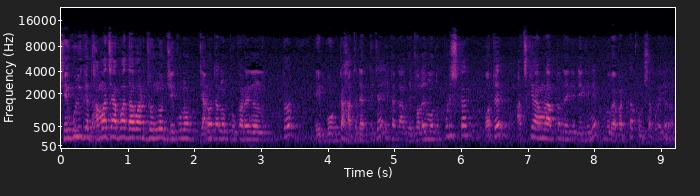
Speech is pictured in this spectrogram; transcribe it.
সেগুলিকে ধামাচাপা দেওয়ার জন্য যে কোনো যেন তেন প্রকারের তো এই বোর্ডটা হাতে রাখতে চায় এটা কালকে জলের মতো পরিষ্কার অতএব আজকে আমরা আপনাদেরকে ডেকে নিয়ে পুরো ব্যাপারটা খোলসা করে জানাব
